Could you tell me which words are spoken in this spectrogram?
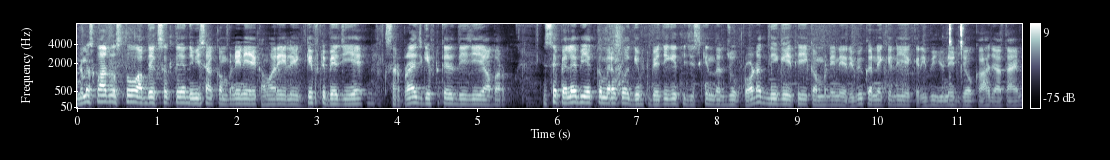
नमस्कार दोस्तों, आप देख सकते हैं दिविशा कंपनी ने एक हमारे लिए गिफ्ट भेजी है, एक सरप्राइज़ गिफ्ट कर दीजिए यहाँ पर। इससे पहले भी एक मेरे को एक गिफ्ट भेजी गई थी, जिसके अंदर जो प्रोडक्ट दी गई थी कंपनी ने रिव्यू करने के लिए, एक रिव्यू यूनिट जो कहा जाता है,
